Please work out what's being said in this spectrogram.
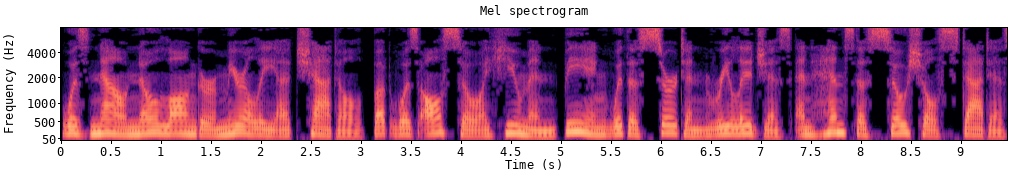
was now no longer merely a chattel but was also a human being with a certain religious and hence a social status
